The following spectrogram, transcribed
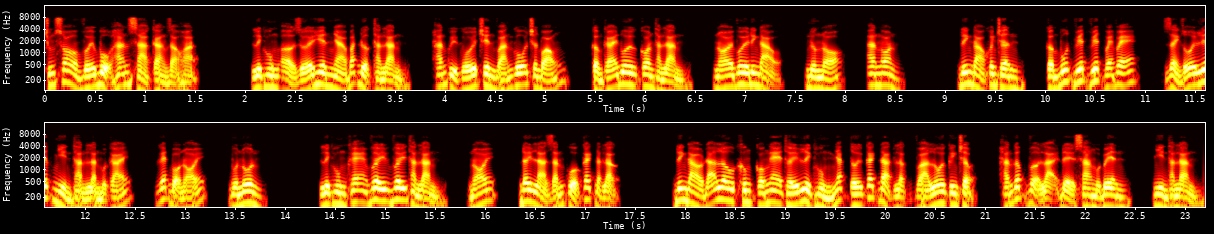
chúng so với bộ hãn xà càng giàu hoạt. Lịch hùng ở dưới hiên nhà bắt được thằn lằn, hắn quỳ gối trên ván gỗ chân bóng, cầm cái đuôi con thằn lằn, nói với đinh đạo nướng nó, ăn ngon đinh đào khoanh chân, cầm bút viết viết vẽ vẽ, rảnh rỗi liếc nhìn thằn lằn một cái, ghét bỏ nói, buồn nôn. Lịch hùng khe vây vây thằn lằn, nói, đây là rắn của cách đặt lặc. Đinh đào đã lâu không có nghe thấy lịch hùng nhắc tới cách đặt lặc và lôi kinh chậm, hắn gấp vợ lại để sang một bên, nhìn thằn lằn,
